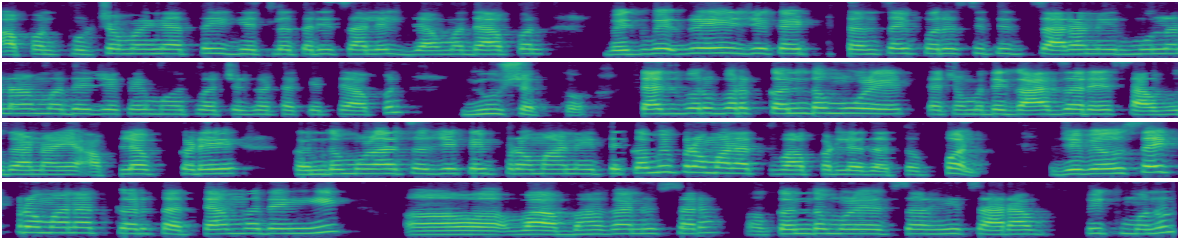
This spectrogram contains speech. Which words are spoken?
आपण पुढच्या महिन्यातही घेतलं तरी चालेल. ज्यामध्ये आपण वेगवेगळे जे काही टंचाई परिस्थितीत चारा निर्मूलनामध्ये जे काही महत्त्वाचे घटक आहेत ते आपण घेऊ शकतो. त्याचबरोबर कंदमुळे आहे. त्याच्यामध्ये गाजर आहे साबुदाणा आहे. आपल्याकडे कंदमुळाचं जे काही प्रमाण आहे ते कमी प्रमाणात वापरलं जातं. पण जे व्यावसायिक प्रमाणात करतात त्यामध्येही भागानुसार कंदमुळ्याचं हे चारा पीक म्हणून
